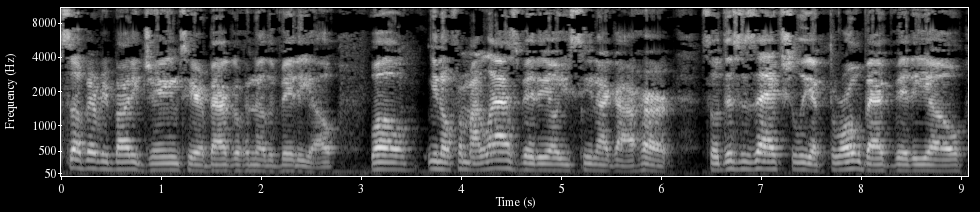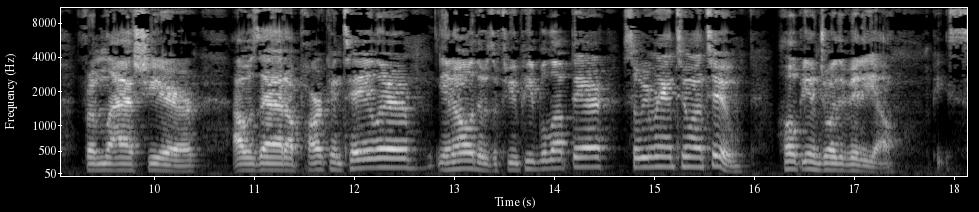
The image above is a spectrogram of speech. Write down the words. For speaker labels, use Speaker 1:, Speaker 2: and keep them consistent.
Speaker 1: What's up everybody, James here, back with another video. Well, you know, from my last video, you seen I got hurt. So this is actually a throwback video from last year. I was at a park in Taylor, you know, there was a few people up there, so we ran two on two. Hope you enjoy the video. Peace.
